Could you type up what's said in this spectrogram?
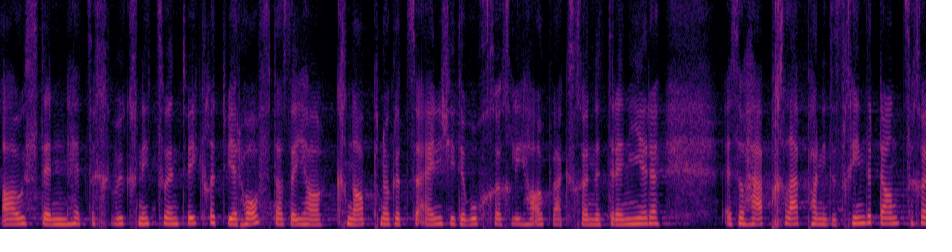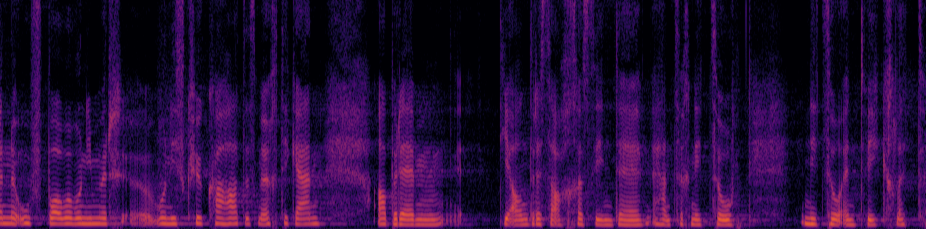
alles, dann hat sich wirklich nicht so entwickelt, wie erhofft. Also ich habe knapp noch so einmal in der Woche ein bisschen halbwegs können trainieren also Häppchleb habe ich das Kindertanzen können aufbauen, wo ich, mir, wo ich das Gefühl hatte, das möchte ich gerne. Aber ähm, die anderen Sachen sind, äh, haben sich nicht so, nicht so entwickelt.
